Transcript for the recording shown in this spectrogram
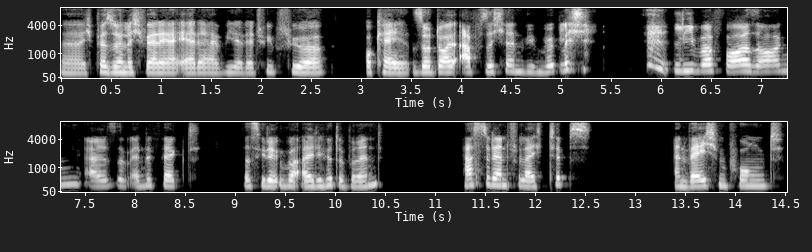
Äh, ich persönlich wäre ja eher der, wieder der Typ für, okay, so doll absichern wie möglich, lieber vorsorgen, als im Endeffekt, dass wieder überall die Hütte brennt. Hast du denn vielleicht Tipps, an welchem Punkt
